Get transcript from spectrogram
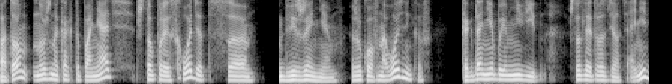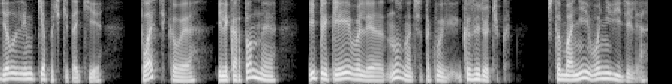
Потом нужно как-то понять, что происходит с движением жуков-навозников, когда небо им не видно. Что для этого сделать? Они делали им кепочки такие, пластиковые или картонные, и приклеивали, ну, значит, такой козыречек, чтобы они его не видели.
